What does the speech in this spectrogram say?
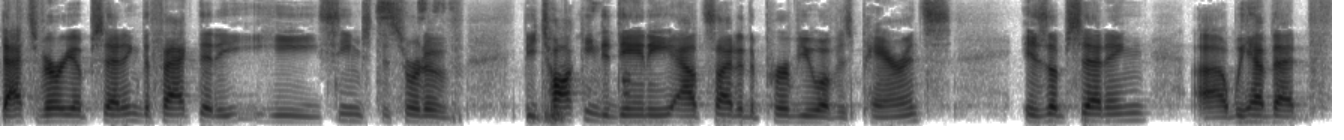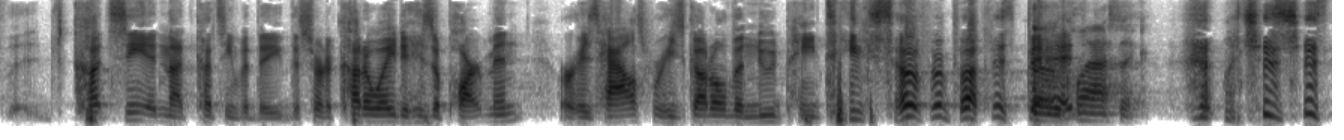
that's very upsetting. The fact that he, he seems to sort of be talking to Danny outside of the purview of his parents is upsetting. Uh, we have that f- cut scene, not cut scene, but the, the sort of cutaway to his apartment or his house where he's got all the nude paintings up above his So bed, classic. which is just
